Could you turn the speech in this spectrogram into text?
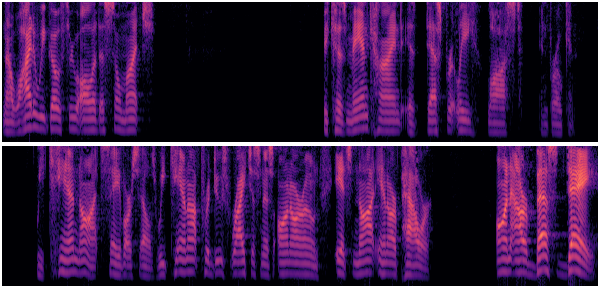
Now, why do we go through all of this so much? Because mankind is desperately lost and broken. We cannot save ourselves. We cannot produce righteousness on our own. It's not in our power. On our best day,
